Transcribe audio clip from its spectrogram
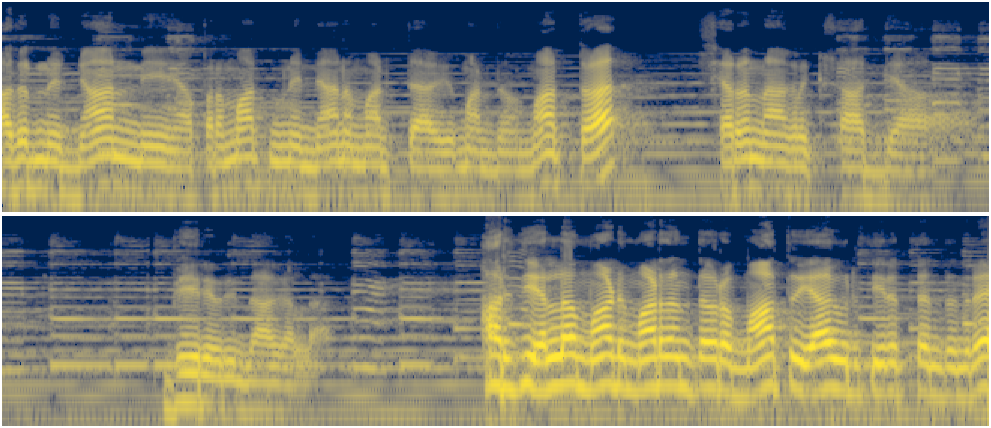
ಅದನ್ನ ಜ್ಞಾನನೇ, ಆ ಪರಮಾತ್ಮನೇ ಜ್ಞಾನ ಮಾಡ್ತಾ, ಮಾಡಿದವನು ಮಾತ್ರ ಶರಣಾಗಲಿಕ್ಕೆ ಸಾಧ್ಯ. ಬೇರೆಯವರಿಂದ ಆಗಲ್ಲ. ಆ ರೀತಿ ಎಲ್ಲ ಮಾಡಿ ಮಾಡಿದಂಥವ್ರ ಮಾತು ಯಾವ ರೀತಿ ಇರುತ್ತೆ ಅಂತಂದರೆ,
